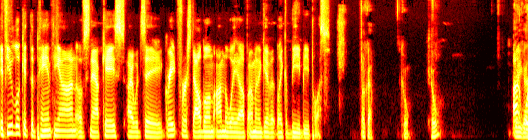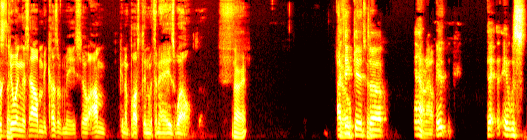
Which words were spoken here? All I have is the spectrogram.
if you look at the pantheon of Snapcase, I would say great first album on the way up. I'm going to give it like a B B plus. Okay. Cool. What do Uh, we're think? doing this album because of me, so I'm gonna bust in with an A as well. all right. I Joe, think it. Tim. Uh, I don't know. It. That it was.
